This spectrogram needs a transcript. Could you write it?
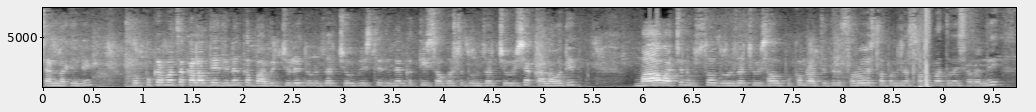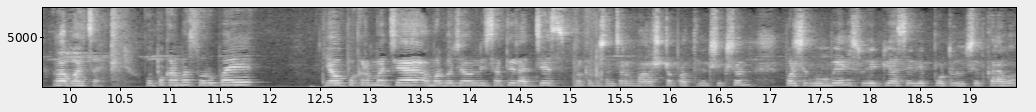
चालना देणे. उपक्रमाचा कालावधी दिनांक बावीस जुलै दोन हजार चोवीस ते दिनांक तीस ऑगस्ट दोन हजार चोवीस या कालावधीत महावाचन उत्सव दोन हजार चोवीस हा उपक्रम राज्यातील सर्व स्थापनाच्या सर्व माध्यमिक शाळांनी राबवायचा आहे. उपक्रमात स्वरूप आहे या उपक्रमाच्या अंमलबजावणीसाठी राज्य प्रकल्प संचालक महाराष्ट्र प्राथमिक शिक्षण परिषद मुंबई आणि सुयोग्य असे वेब पोर्टल विकसित करावं.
